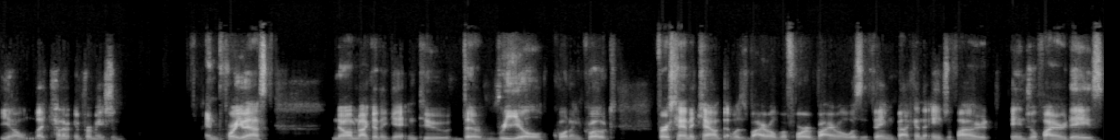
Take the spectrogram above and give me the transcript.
you know, like kind of information. And before you ask, no, I'm not going to get into the real quote unquote firsthand account that was viral before viral was a thing back in the Angelfire Angel Fire days.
